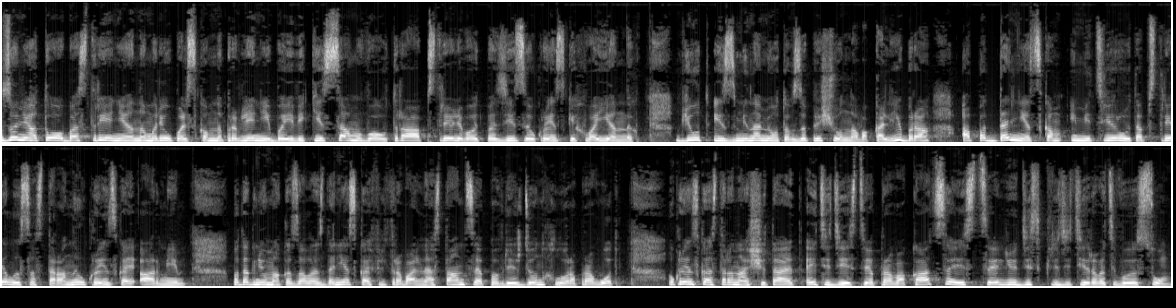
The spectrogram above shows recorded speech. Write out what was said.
В зоне АТО обострения на Мариупольском направлении боевики с самого утра обстреливают позиции украинских военных. Бьют из минометов запрещенного калибра, а под Донецком имитируют обстрелы со стороны украинской армии. Под огнем оказалась Донецкая фильтровальная станция, поврежден хлоропровод. Украинская сторона считает эти действия провокацией с целью дискредитировать ВСУ.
